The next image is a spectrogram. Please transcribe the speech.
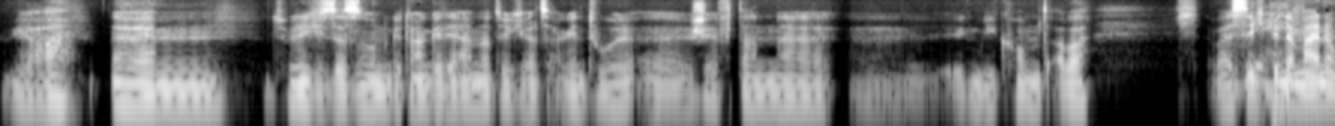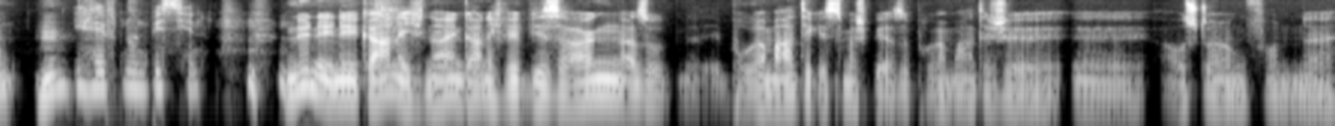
Ja, ähm, natürlich ist das so ein Gedanke, der einem natürlich als Agenturchef dann äh, irgendwie kommt. Aber weißt du, ich bin helft, der Meinung. Hm? Ihr helft nur ein bisschen. nee, nee, nee, gar nicht. Nein, gar nicht. Wir, wir sagen, also Programmatik ist zum Beispiel, also programmatische äh, Aussteuerung von äh,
